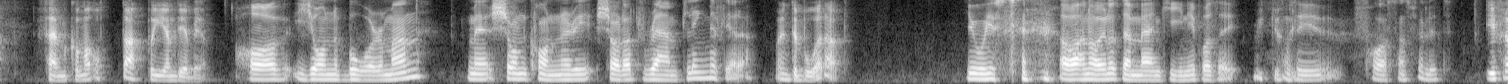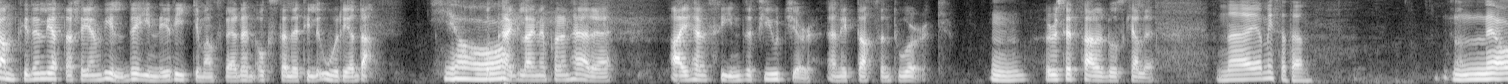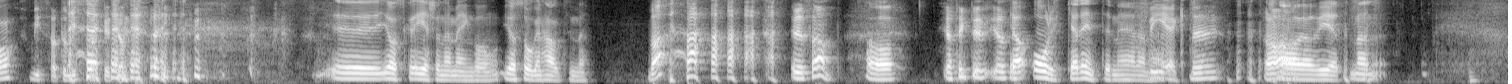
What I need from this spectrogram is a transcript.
5,8 på IMDB. Av John Borman med Sean Connery, Charlotte Rampling med flera. Var det inte Borat? Jo, just det. Ja, han har ju någon sån där mankini på sig. Mycket Han ser ju fasansfull ut. I framtiden letar sig en vilde in i rikemansvärlden och ställer till oreda. Ja, Taglinen på den här är I have seen the future and it doesn't work. mm. Har du sett Sardos, Kalle? Nej, jag har missat den. Mm, ja. Missat och missat vet jag inte. Eh, jag ska erkänna med en gång. Jag såg en halvtimme. Va? är det sant? Ja, Jag tänkte... Jag, jag orkade inte med den här. Fegt. det, Ja, ja, jag vet, men...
